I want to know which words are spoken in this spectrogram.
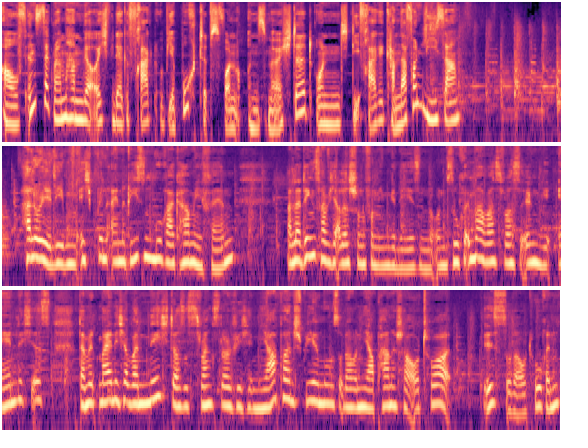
Auf Instagram haben wir euch wieder gefragt, ob ihr Buchtipps von uns möchtet und die Frage kam da von Lisa. Hallo ihr Lieben, ich bin ein riesen Murakami-Fan. Allerdings habe ich alles schon von ihm gelesen und suche immer was, was irgendwie ähnlich ist. Damit meine ich aber nicht, dass es zwangsläufig in Japan spielen muss oder ein japanischer Autor ist oder Autorin.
